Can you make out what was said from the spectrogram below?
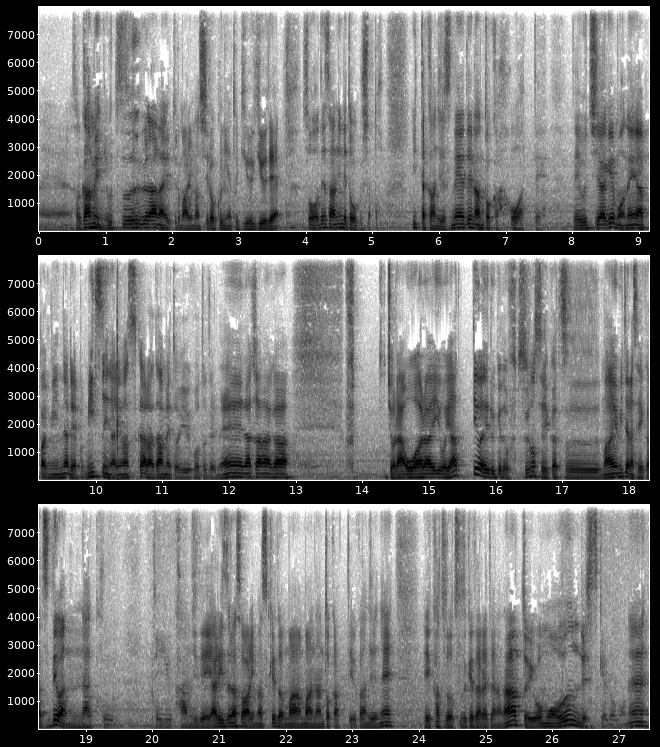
えーその画面に映らないっていうのもありますし6人やとぎゅうぎゅうで。そう。で3人でトークしたと。いった感じですね。でなんとか終わって。で打ち上げもねやっぱみんなでやっぱ密になりますからダメということでね。なかなか一応らお笑いをやってはいるけど普通の生活前みたいな生活ではなくっていう感じでやりづらさはありますけどまあまあなんとかっていう感じでね、え活動を続けられたらなという思うんですけどもね。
